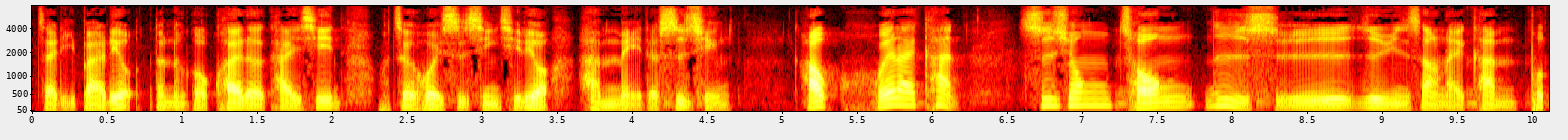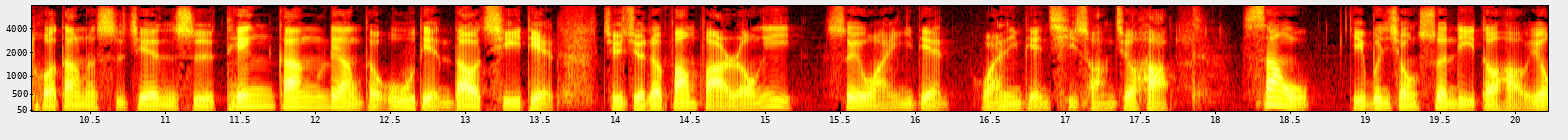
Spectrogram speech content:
在礼拜六都能够快乐开心，这会是星期六很美的事情。好，回来看师兄从日时日运上来看，不妥当的时间是天刚亮的五点到七点，解决的方法容易，睡晚一点，晚一点起床就好。上午。基本上顺利都好用，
